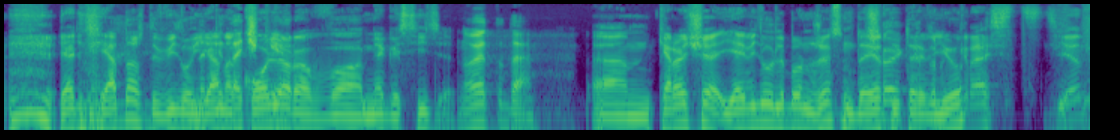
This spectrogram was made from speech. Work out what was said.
Я, я однажды видел На Яна пятачке. Коллера в э, Мега-Сити. Ну это да. Эм, Короче, я видел Леброна Джеймса, он дает Человек, интервью. красит стены.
